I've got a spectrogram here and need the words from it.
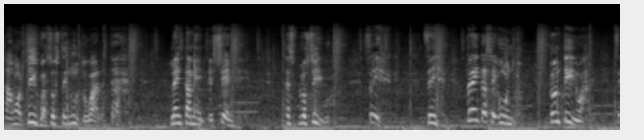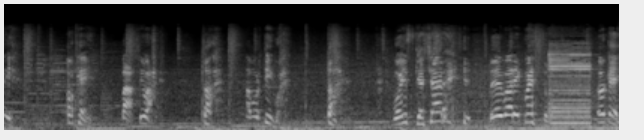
amortigua, sostenuto, guarda, lentamente, scende, explosivo, sí, sí, 30 segundos, continua, sí, ok, va, si va, ta, amortigua, voy a schiacciare, debe fare questo, ok,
